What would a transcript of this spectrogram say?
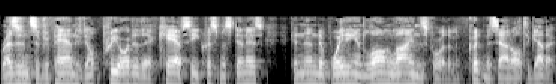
Residents of Japan who don't pre-order their KFC Christmas dinners can end up waiting in long lines for them and could miss out altogether.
